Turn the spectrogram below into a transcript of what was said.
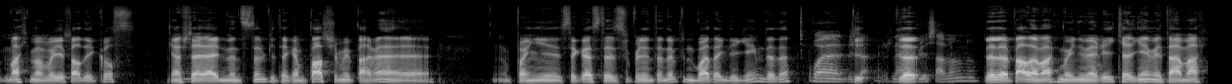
Marc m'a envoyé faire des courses quand j'étais allé à Edmundston, puis était comme passe chez mes parents. Euh, pogné, c'était quoi C'était Super Nintendo, puis une boîte avec des games dedans. Ouais, Puis- j'en avais plus avant, là. Là, le père de Marc m'a énuméré quel game était à Marc,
